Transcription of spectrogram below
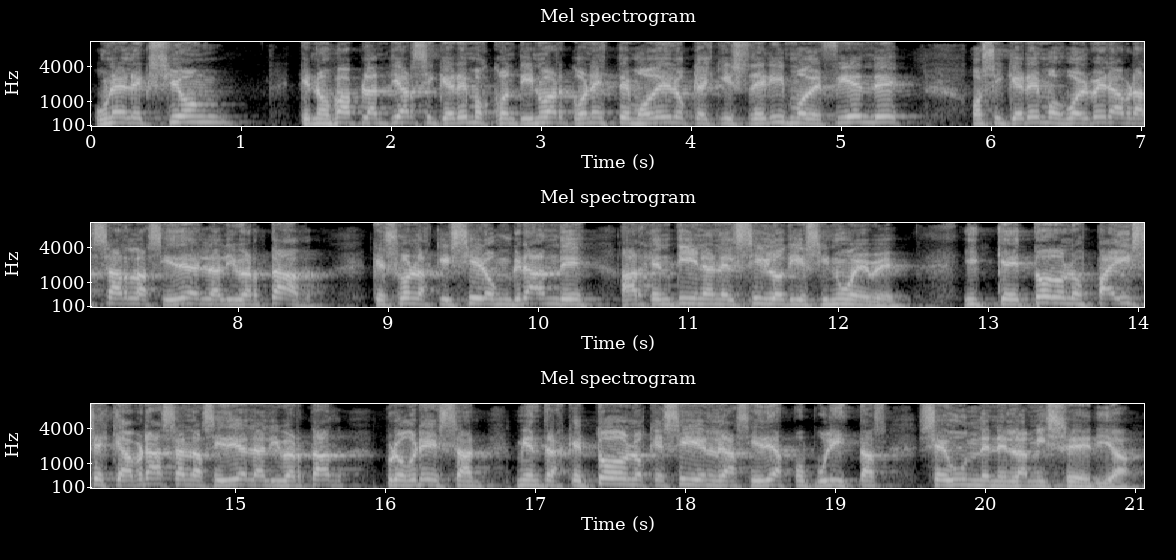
Una elección que nos va a plantear si queremos continuar con este modelo que el kirchnerismo defiende o si queremos volver a abrazar las ideas de la libertad, que son las que hicieron grande a Argentina en el siglo XIX y que todos los países que abrazan las ideas de la libertad progresan, mientras que todos los que siguen las ideas populistas se hunden en la miseria.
